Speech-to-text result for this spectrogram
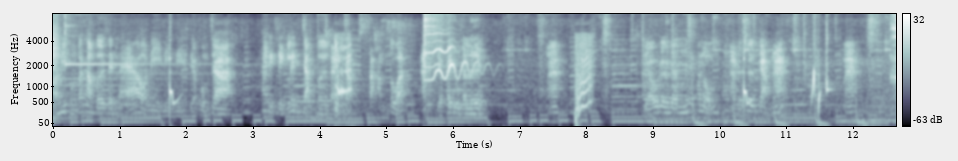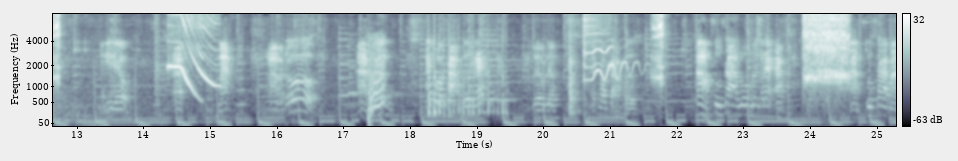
ตอนนี้ผมก็ทำเบอร์เสร็จแล้วนี่นี่เดี๋ยวผมจะ ให้เด็กๆเล่นจับเบอร์กันจับ3ตัวอะเดี๋ยวไปดูกันเลยมาเดี๋ยวเดี๋ยวเดี๋ยวไม่ใช่ขนมอะเดี๋ยวเชิญจับนะมาอันนี้เร็วอะมาอะดูอะเชิญให้พ่อสามเบอร์นะเร็วเร็วให้พ่อสามเบอร์อ้าวซูซ่าร่วมด้วยก็ได้อะอะซูซ่ามา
